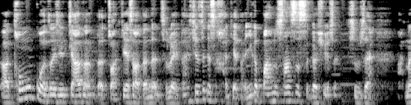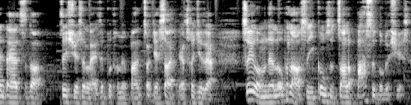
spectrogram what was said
啊，通过这些家长的转介绍等等之类，但其实这个是很简单，一个班三四十个学生，是不是？啊，那大家知道，这些学生来自不同的班，转介绍你要凑齐的。所以我们的罗普老师一共是招了八十多个学生，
